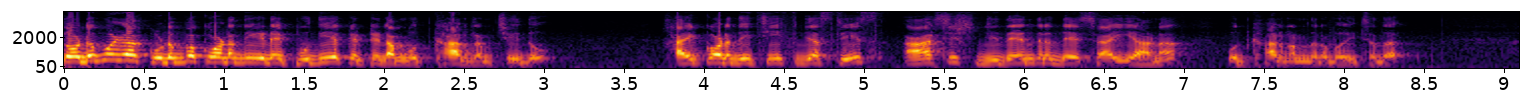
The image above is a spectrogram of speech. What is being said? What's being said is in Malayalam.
തൊടുപുഴ കുടുംബ കോടതിയുടെ പുതിയ കെട്ടിടം ഉദ്ഘാടനം ചെയ്തു. ഹൈക്കോടതി ചീഫ് ജസ്റ്റിസ് ആശിഷ് ജിതേന്ദ്ര ദേശായിയാണ് ഉദ്ഘാടനം നിർവഹിച്ചത്.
